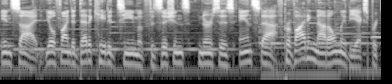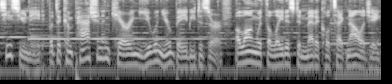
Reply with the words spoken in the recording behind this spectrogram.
Inside, you'll find a dedicated team of physicians, nurses, and staff providing not only the expertise you need, but the compassion and caring you and your baby deserve. Along with the latest in medical technology,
